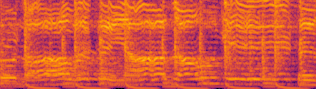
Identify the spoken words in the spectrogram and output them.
बुलाव के यहाँ जाऊँगे पे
